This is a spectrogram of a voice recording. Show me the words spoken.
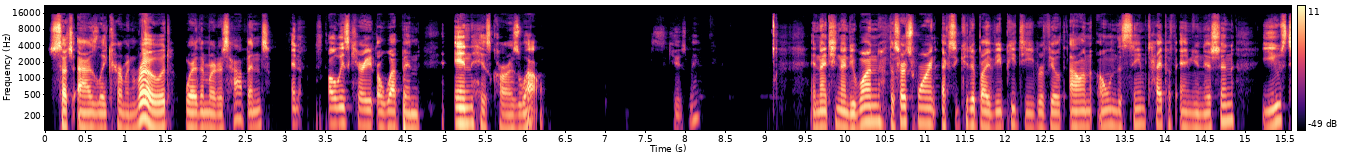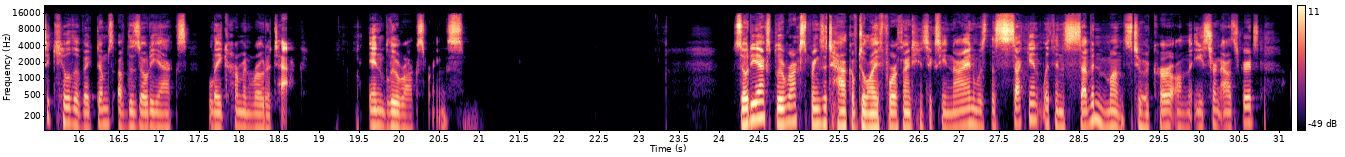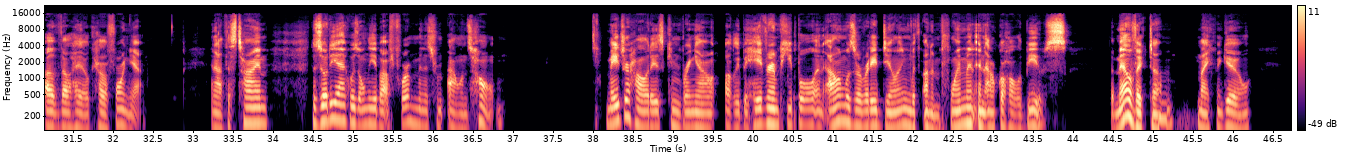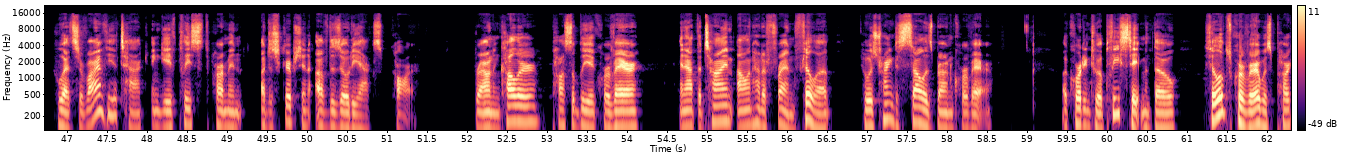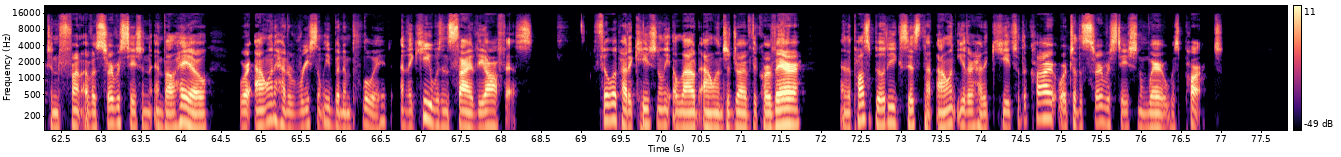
such as Lake Herman Road, where the murders happened, and always carried a weapon in his car as well. Excuse me. In 1991, the search warrant executed by VPD revealed Allen owned the same type of ammunition used to kill the victims of the Zodiac's Lake Herman Road attack in Blue Rock Springs. Zodiac's Blue Rock Springs attack of July 4, 1969 was the second within seven months to occur on the eastern outskirts of Vallejo, California. And at this time, the Zodiac was only about four minutes from Allen's home. Major holidays can bring out ugly behavior in people, and Allen was already dealing with unemployment and alcohol abuse. The male victim, Mike Mageau, who had survived the attack and gave police department a description of the Zodiac's car brown in color, possibly a Corvair, and at the time, Allen had a friend, Philip, who was trying to sell his brown Corvair. According to a police statement, though, Philip's Corvair was parked in front of a service station in Vallejo where Allen had recently been employed, and the key was inside the office. Philip had occasionally allowed Allen to drive the Corvair, and the possibility exists that Allen either had a key to the car or to the service station where it was parked.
